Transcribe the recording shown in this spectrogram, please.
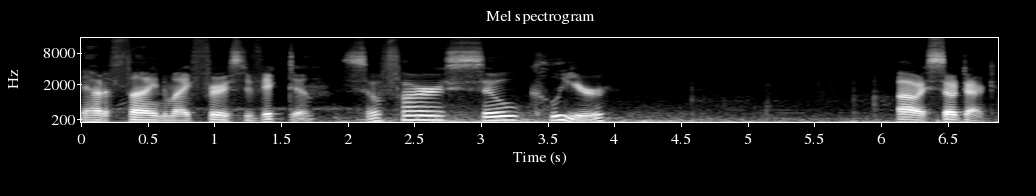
now to find my first victim. So far, so clear. Oh, it's so dark.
